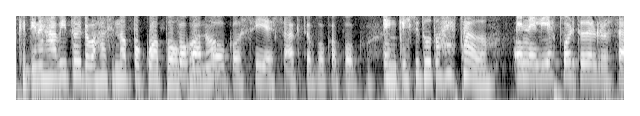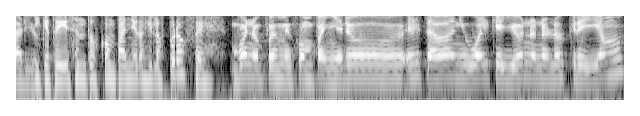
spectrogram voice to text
que tienes hábito y lo vas haciendo poco a poco poco a poco sí exacto poco a poco. En qué instituto has estado en el IES Puerto del Rosario. Y qué te dicen tus compañeros y los profes bueno pues mis compañeros estaban igual que yo no nos los creíamos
